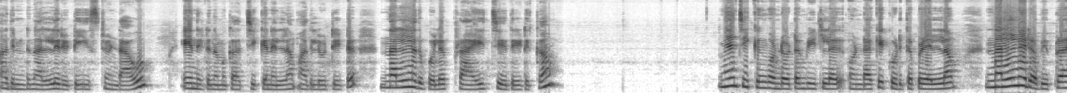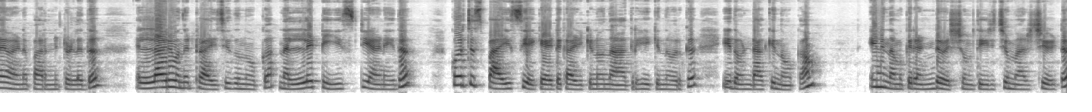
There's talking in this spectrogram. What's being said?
അതിന്റെ നല്ലൊരു ടേസ്റ്റ് ഉണ്ടാവും. എന്നിട്ട് നമുക്ക് ആ ചിക്കനെല്ലാം അതിലോട്ടിട്ട് നല്ലതുപോലെ ഫ്രൈ ചെയ്തെടുക്കാം. ഞാൻ ചിക്കൻ കൊണ്ടോട്ടം വീട്ടിൽ ഉണ്ടാക്കി കൊടുത്തപ്പോഴെല്ലാം നല്ലൊരു അഭിപ്രായമാണ് പറഞ്ഞിട്ടുള്ളത്. എല്ലാവരും ഒന്ന് ട്രൈ ചെയ്ത് നോക്കുക. നല്ല ടേസ്റ്റിയാണ് ഇത്. കുറച്ച് സ്പൈസി ഒക്കെ ആയിട്ട് കഴിക്കണമെന്ന് ആഗ്രഹിക്കുന്നവർക്ക് ഇതുണ്ടാക്കി നോക്കാം. ഇനി നമുക്ക് രണ്ട് വശവും തിരിച്ചു മറിച്ചിട്ട്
